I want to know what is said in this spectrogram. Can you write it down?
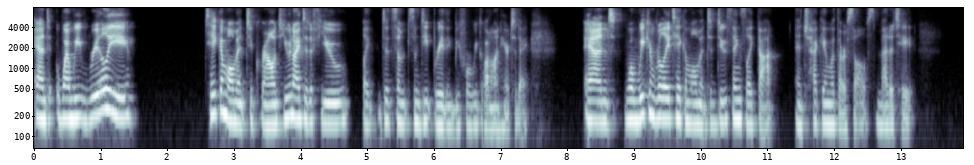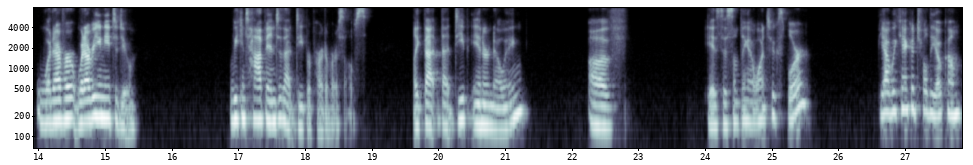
And when we really take a moment to ground. You and I did a few, like did some some deep breathing before we got on here today. And when we can really take a moment to do things like that and check in with ourselves, meditate, whatever whatever you need to do, we can tap into that deeper part of ourselves. Like that that deep inner knowing of is this something I want to explore? Yeah, we can't control the outcome,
